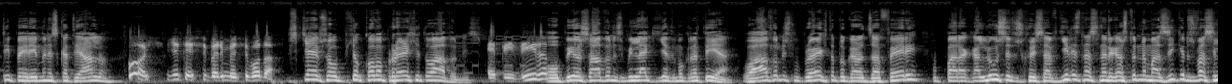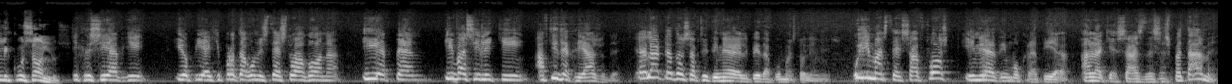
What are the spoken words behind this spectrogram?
Τι περίμενες, κάτι άλλο; Όχι, γιατί εσύ περίμενες τίποτα. Σκέψω από ποιο κόμμα προέρχεται ο Άδωνης. Επειδή είδα. Ο οποίος Άδωνης μιλάει και για δημοκρατία. Ο Άδωνης που προέρχεται από τον Καρατζαφέρη που παρακαλούσε τους Χρυσαυγίτε να συνεργαστούν μαζί και τους Βασιλικούς όλους. Η Χρυσή Αυγή, η οποία έχει πρωταγωνιστές του αγώνα, η ΕΠΕΝ, η Βασιλική, αυτοί δεν χρειάζονται. Ελάτε εδώ σε αυτή τη νέα ελπίδα που είμαστε όλοι εμείς. Που είμαστε σαφώς η νέα δημοκρατία. Αλλά και εσάς δεν σας πετάμε.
